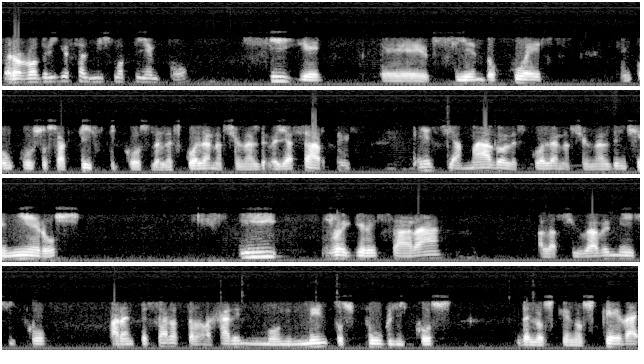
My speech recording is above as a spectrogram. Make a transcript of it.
Pero Rodríguez al mismo tiempo sigue eh, siendo juez en concursos artísticos de la Escuela Nacional de Bellas Artes, es llamado a la Escuela Nacional de Ingenieros y regresará a la Ciudad de México para empezar a trabajar en monumentos públicos de los que nos queda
